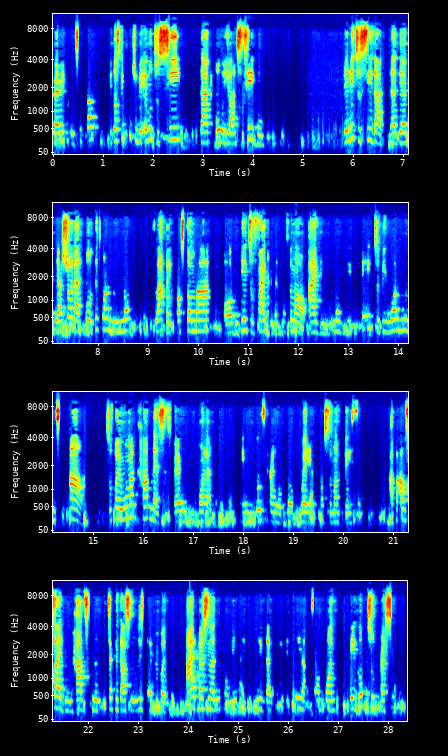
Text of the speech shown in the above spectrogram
very critical because people should be able to see that, oh, you are stable. They need to see that, that they're, they're sure that, oh, this one will not slap a customer or begin to fight with the customer or argue. You must be trained to be one who is calm So for a woman, calmness is very important in those kind of job where you're customer facing. Outside the hard skill, technical skills, everybody. I personally, for me, I believe that if you clean up someone, a go-to person,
